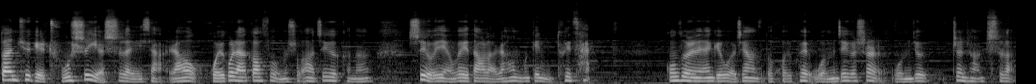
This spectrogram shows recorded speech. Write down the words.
端去给厨师也试了一下，然后回过来告诉我们说啊，这个可能是有一点味道了，然后我们给你退菜。工作人员给我这样子的回馈，我们这个事儿我们就正常吃了，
